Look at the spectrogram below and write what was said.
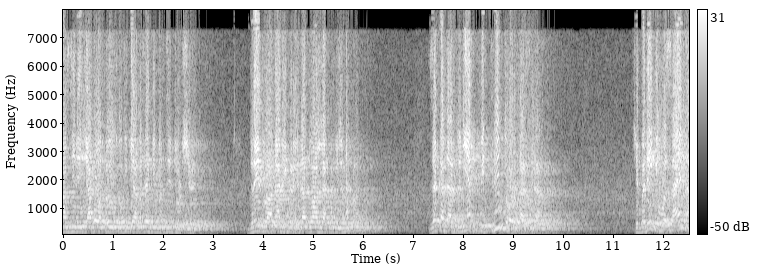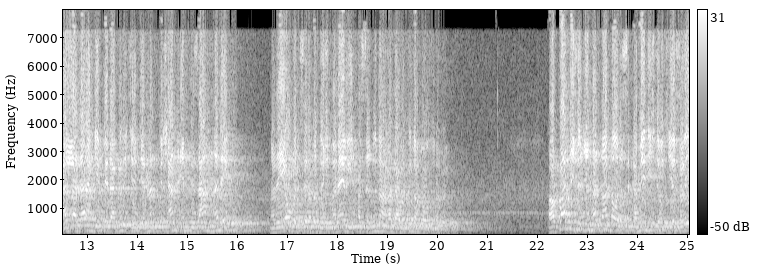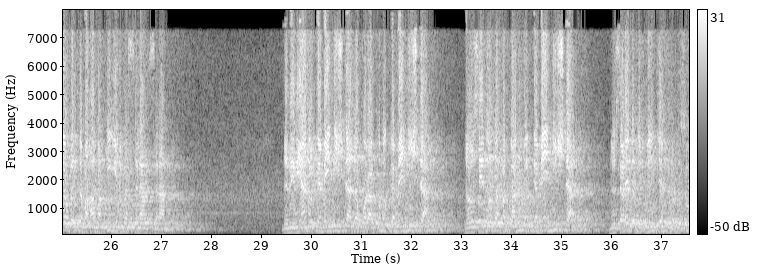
مسجد جابو او توي سودی کې هغه کې مسجد جوړ شوی درې دعاګانې کړې دا دعا الله قبول نه کړه ځکه دا دنیا فطری طور داسې چې په دې کې وسایل الله دارنګې پیدا کړی چې جنت په شان انتظام نه دی نو د یو بل سره به دشمنی وي حسدونه عداوتونه بغضونه وي او پاتې چې جنت باندې اور څه کمی نشته چې سړی یو بل ته مخامخ کیږي نو سلام سلام د بیبیانو کمی نشته د خوراکونو کمی نشته د اوسېدو د مکانونو کمی نشته نو سره د دښمنۍ چا سره وسو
